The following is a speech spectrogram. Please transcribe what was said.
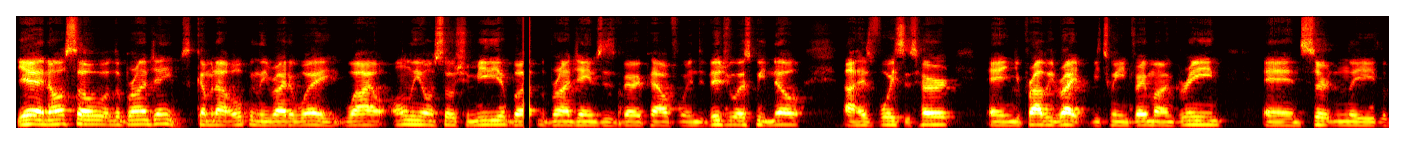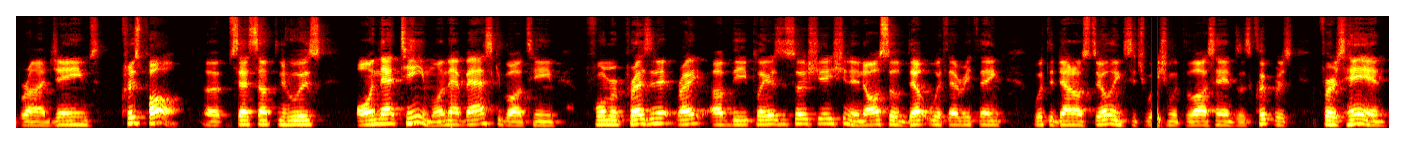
Yeah, and also LeBron James coming out openly right away, while only on social media. But LeBron James is a very powerful individual, as we know. Uh, his voice is heard, and you're probably right between Draymond Green and certainly LeBron James. Chris Paul uh, said something who is on that team, on that basketball team, former president, right, of the Players Association, and also dealt with everything with the Donald Sterling situation with the Los Angeles Clippers firsthand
